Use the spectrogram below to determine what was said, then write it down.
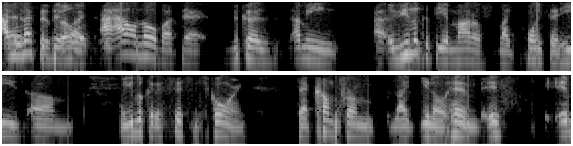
had I mean that's a bit much. I, I don't know about that because I mean if you look at the amount of like points that he's um when you look at assists and scoring that come from like you know him, it's it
